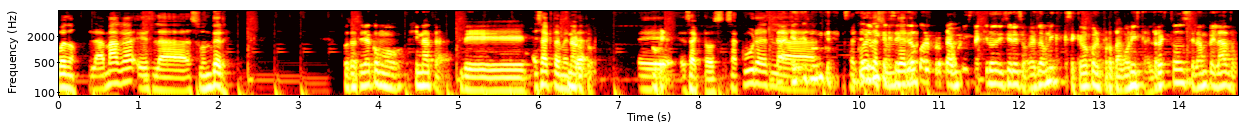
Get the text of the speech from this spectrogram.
Bueno, la maga es la Sundere. O sea, sería como Hinata de Exactamente. Naruto. Eh, Ok. Exacto. Sakura es la... Es, es la única, Sakura la es la única que se quedó con el protagonista, quiero decir eso. Es la única que se quedó con el protagonista. El resto se la han pelado.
